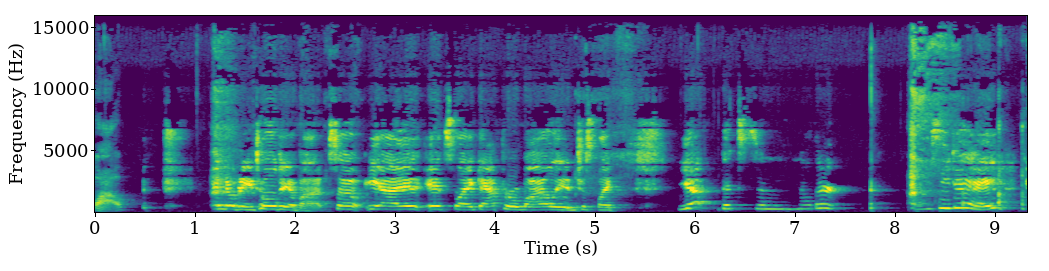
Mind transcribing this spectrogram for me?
Wow. and nobody told you about it. So yeah, it, it's like after a while, you're just like, yep, that's another easy day.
